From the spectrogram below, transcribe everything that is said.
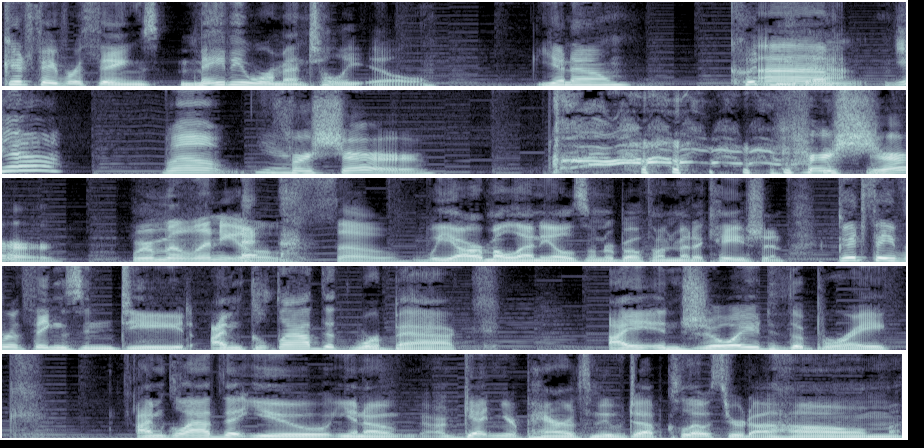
Good favorite things. Maybe we're mentally ill. You know, could be that. Um, yeah. Well, Yeah. for sure. for sure. We're millennials, so We are millennials and we're both on medication. Good favorite things indeed. I'm glad that we're back. I enjoyed the break. I'm glad that you, you know, are getting your parents moved up closer to home.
